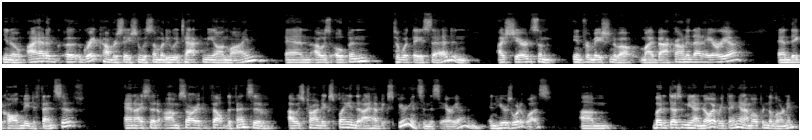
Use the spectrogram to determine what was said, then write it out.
You know, I had a, a great conversation with somebody who attacked me online, and I was open to what they said, and I shared some information about my background in that area, and they called me defensive and I said, I'm sorry if it felt defensive. I was trying to explain that I have experience in this area, and, and here's what it was. Um, but it doesn't mean I know everything, and I'm open to learning.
